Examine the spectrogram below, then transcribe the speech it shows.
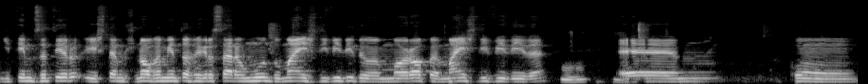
e temos a ter, e estamos novamente a regressar a um mundo mais dividido, a uma Europa mais dividida, uhum. Ehm, com,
